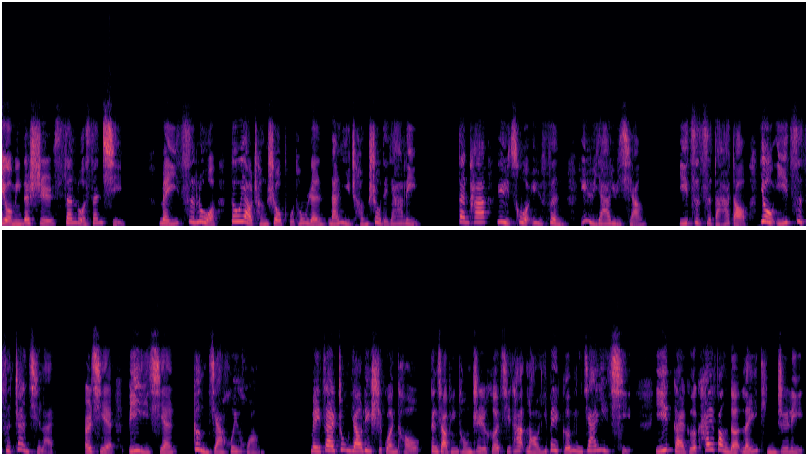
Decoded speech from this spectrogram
有名的是“三落三起”，每一次落都要承受普通人难以承受的压力，但他愈挫愈奋，愈压愈强。一次次打倒，又一次次站起来，而且比以前更加辉煌。每在重要历史关头，邓小平同志和其他老一辈革命家一起，以改革开放的雷霆之力，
